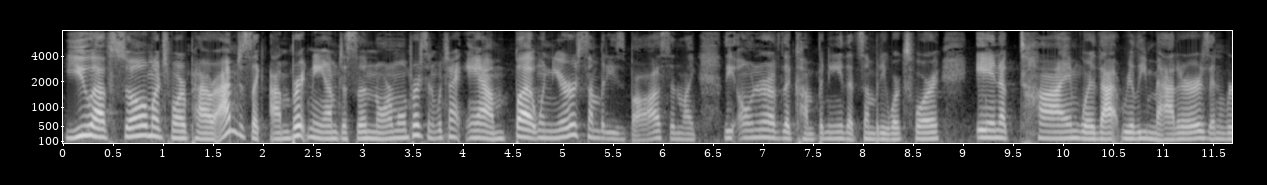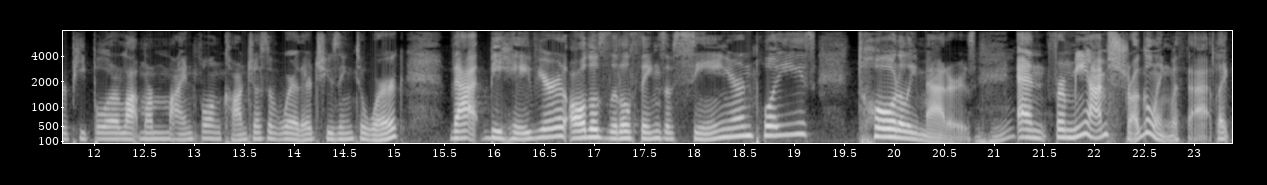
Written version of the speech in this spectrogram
you have so much more power. I'm just like I'm Brittany. I'm just a normal person, which I am. But when you're somebody's boss and like the owner of the company that somebody works for, in a time where that really matters and where people are a lot more mindful and conscious of where they're choosing to work, that behavior, all those little things of seeing your employees totally matters. Mm-hmm. And for me, I'm struggling with that. Like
